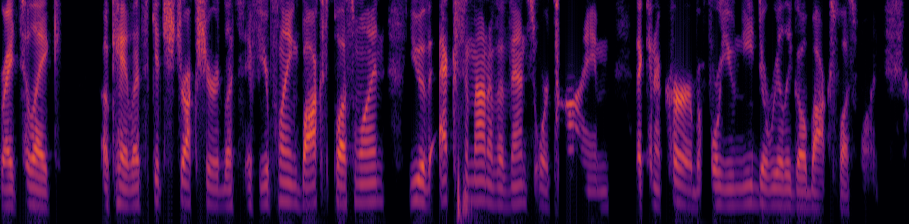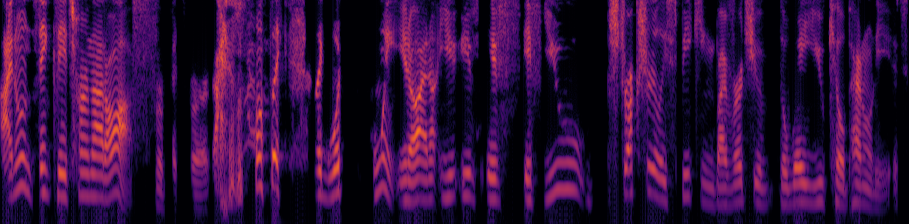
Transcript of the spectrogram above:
right? To like okay, let's get structured. Let's if you're playing box plus one, you have X amount of events or time that can occur before you need to really go box plus one. I don't think they turn that off for Pittsburgh. I don't know, like like what's point? You know, I don't you if if if you structurally speaking, by virtue of the way you kill penalties,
